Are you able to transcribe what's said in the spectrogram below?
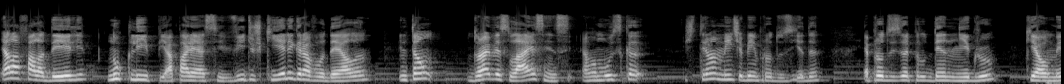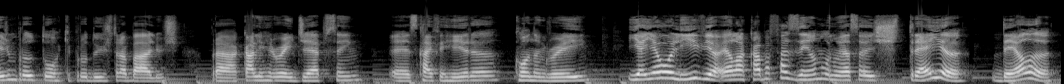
Ela fala dele, no clipe aparece vídeos que ele gravou dela. Então, Driver's License é uma música extremamente bem produzida. É produzida pelo Dan Negro, que é o mesmo produtor que produz os trabalhos para Carly Rae Jepsen, é, Sky Ferreira, Conan Gray. E aí a Olivia, ela acaba fazendo essa estreia dela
